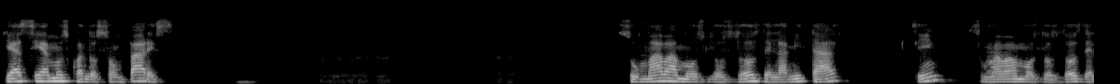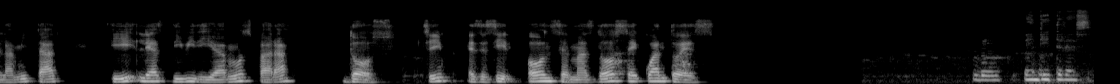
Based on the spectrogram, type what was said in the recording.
¿Qué hacíamos cuando son pares? Sumábamos los dos de la mitad, ¿sí? Sumábamos los dos de la mitad y les dividíamos para dos, ¿sí? Es decir, 11 más 12, ¿cuánto es? Veinte. 23.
